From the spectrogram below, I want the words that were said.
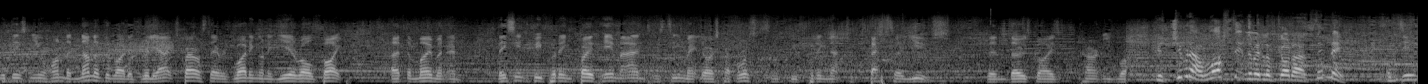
with this new Honda. None of the riders really. Alex Barros there is riding on a year-old bike at the moment, and they seem to be putting both him and his teammate Loris Capirossi seem to be putting that to better use than those guys currently. were. Because Gibernau lost it in the middle of Goddard's, didn't he? Indeed,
